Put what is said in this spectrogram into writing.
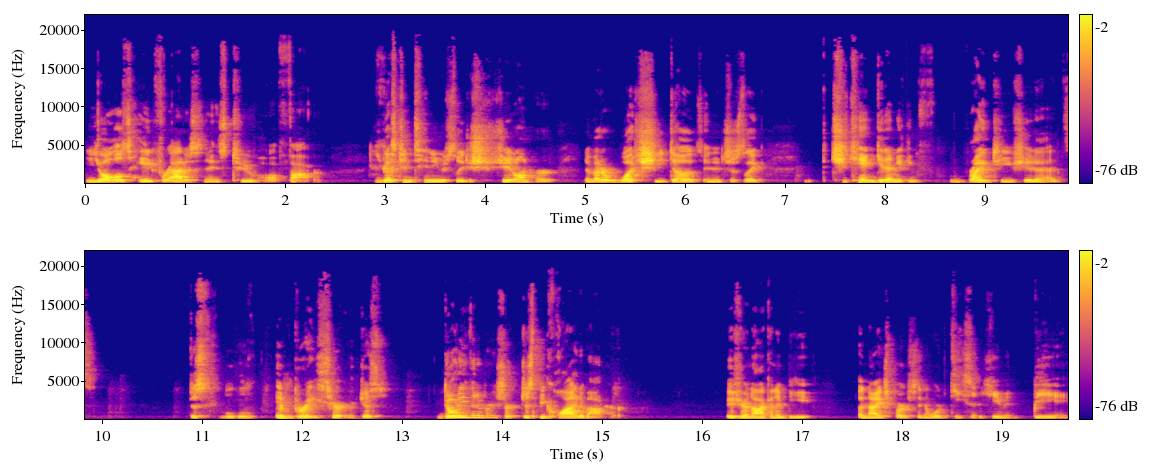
y'all's hate for Addison is too hot fire. You guys continuously just shit on her, no matter what she does, and it's just like she can't get anything right to you shitheads. Just l- embrace her. Just don't even embrace her. Just be quiet about her. If you're not gonna be a nice person or decent human being.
